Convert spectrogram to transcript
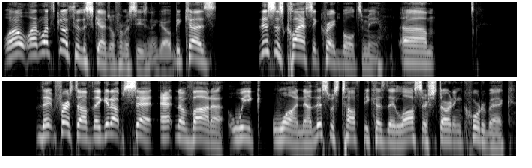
Well, let's go through the schedule from a season ago because this is classic Craig Bohl to me. Um, they first off they get upset at Nevada week one. Now this was tough because they lost their starting quarterback.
